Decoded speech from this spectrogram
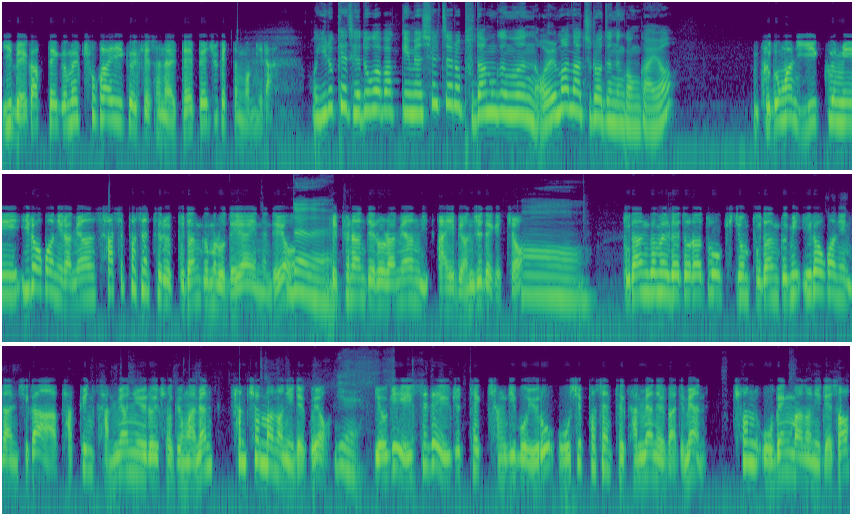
이 매각 대금을 초과이익을 계산할 때 빼주겠다는 겁니다. 어, 이렇게 제도가 바뀌면 실제로 부담금은 얼마나 줄어드는 건가요? 그동안 이익금이 1억 원이라면 40%를 부담금으로 내야 했는데요. 네네. 개편한 대로라면 아예 면제되겠죠. 어, 부담금을 내더라도 기존 부담금이 1억 원인 단지가 바뀐 감면율을 적용하면 3천만 원이 되고요. 예. 여기에 1세대 1주택 장기 보유로 50% 감면을 받으면 1,500만 원이 돼서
